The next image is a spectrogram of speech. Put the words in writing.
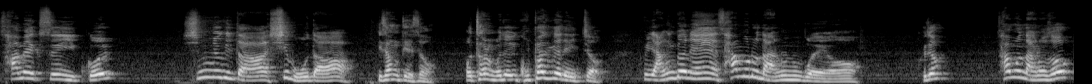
3x 이꼴 16이다, 15다. 이 상태에서 어떻게 하는 거죠? 이 곱하기가 돼 있죠? 그럼 양변에 3으로 나누는 거예요. 그죠? 3으로 나눠서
